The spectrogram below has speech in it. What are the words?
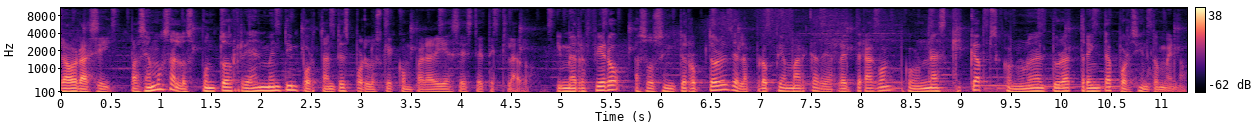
Pero ahora sí, pasemos a los puntos realmente importantes por los que compararías este teclado. Y me refiero a sus interruptores de la propia marca de Red Dragon con unas keycaps con una altura 30% menor.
